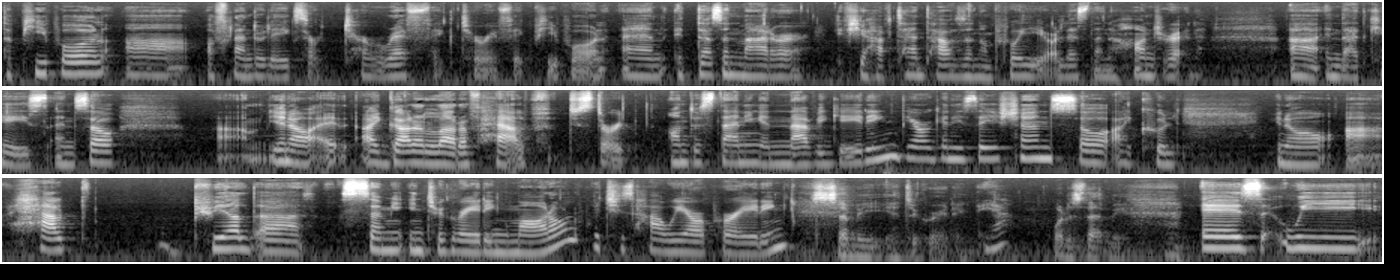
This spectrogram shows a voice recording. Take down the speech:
The people uh, of Land O'Lakes are terrific, terrific people, and it doesn't matter if you have 10,000 employees or less than 100 uh, in that case. And so, um, you know, I, I got a lot of help to start understanding and navigating the organization so I could, you know, uh, help build a semi integrating model, which is how we are operating. Semi-integrating. Yeah What does that mean? is we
